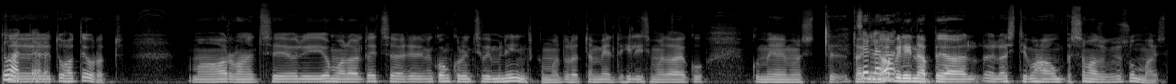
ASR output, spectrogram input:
tuhat eurot. ma arvan, et see oli omal ajal täitsa selline konkurentsivõimeline hind, kui ma tuletan meelde hilisemaid aegu, kui minu meelest Tallinna Selle... abilinnapea lasti maha umbes samasuguse summa eest.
